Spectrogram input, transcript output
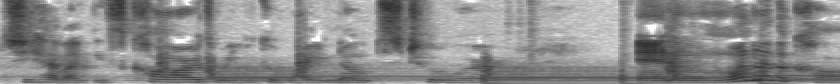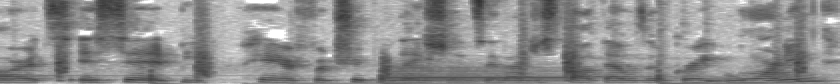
She had like these cards where you could write notes to her. And on one of the cards, it said, Be prepared for tribulations. And I just thought that was a great warning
